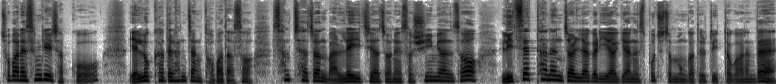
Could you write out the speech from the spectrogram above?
초반에 승기를 잡고 옐로카드를 한 장 더 받아서 3차전 말레이지아전에서 쉬면서 리셋하는 전략을 이야기하는 스포츠 전문가들도 있다고 하는데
